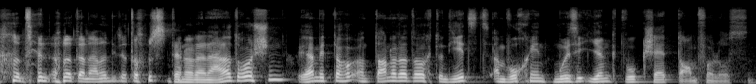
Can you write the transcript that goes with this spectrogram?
und dann hat er dann auch noch droschen. Dann hat er einen auch noch droschen, ja, mit der, und dann hat er gedacht, und jetzt am Wochenende muss ich irgendwo gescheit Daum verlassen.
